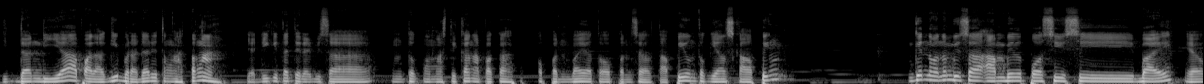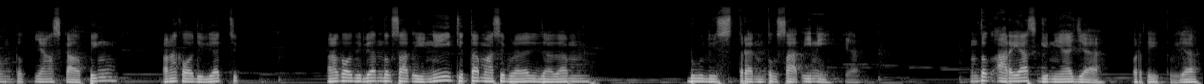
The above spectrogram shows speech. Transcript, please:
Dan dia apalagi berada di tengah-tengah. Jadi kita tidak bisa untuk memastikan apakah open buy atau open sell. Tapi untuk yang scalping mungkin teman-teman bisa ambil posisi buy ya untuk yang scalping karena kalau dilihat karena kalau dilihat untuk saat ini kita masih berada di dalam bullish trend untuk saat ini ya untuk area segini aja seperti itu ya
